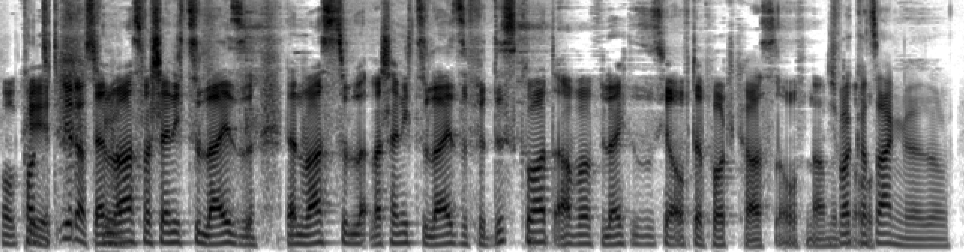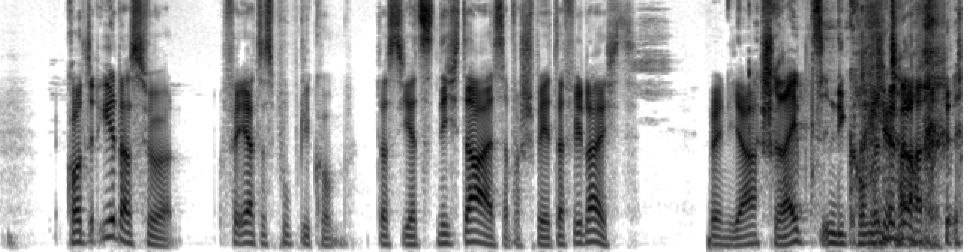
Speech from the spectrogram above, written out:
okay. Konntet ihr das Dann hören? war es wahrscheinlich zu leise. Dann war es wahrscheinlich zu leise für Discord, aber vielleicht ist es ja auf der Podcast-Aufnahme. Ich wollte gerade sagen, also, konntet ihr das hören, verehrtes Publikum, das jetzt nicht da ist, aber später vielleicht? Wenn ja, schreibt's in die Kommentare. Genau.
